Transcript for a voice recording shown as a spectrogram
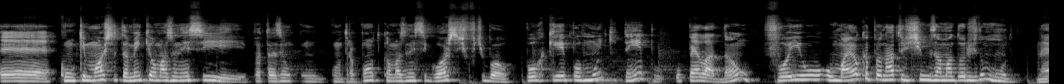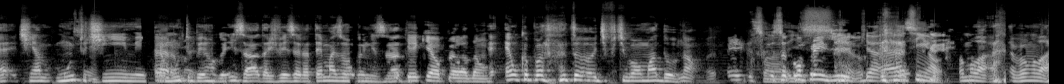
É, com o que mostra também que o amazonense, pra trazer um, um contraponto, que o amazonense gosta de futebol. Porque por muito tempo, o Peladão foi o, o maior campeonato de times amadores do mundo. Né? Tinha muito Sim. time, era, Era, muito mas- bem organizado, às vezes era até mais O organizado. que, que é o peladão? É, é um campeonato de futebol amador. Não, isso Ah, você isso. compreendi. Que é assim, ó, vamos lá, vamos lá.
